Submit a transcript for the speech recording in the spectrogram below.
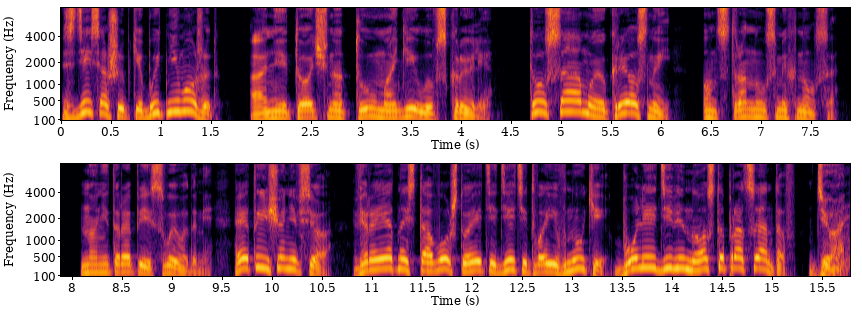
Здесь ошибки быть не может». «Они точно ту могилу вскрыли». «Ту самую, крестный!» Он странно усмехнулся. «Но не торопись с выводами. Это еще не все. Вероятность того, что эти дети твои внуки, более 90%. Дянь.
